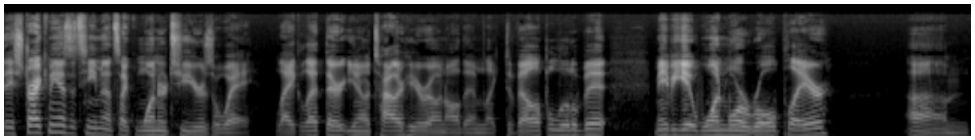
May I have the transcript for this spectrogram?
They strike me as a team that's like one or two years away. Like let their you know Tyler Herro and all them like develop a little bit, maybe get one more role player, um,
